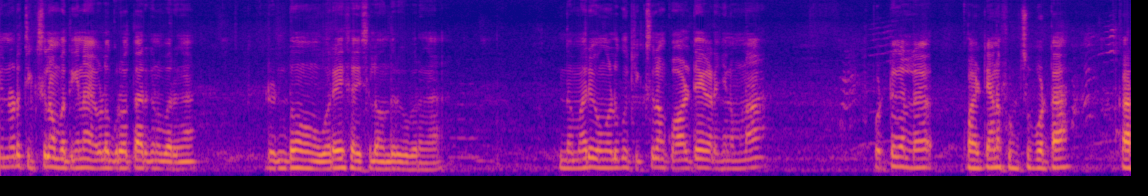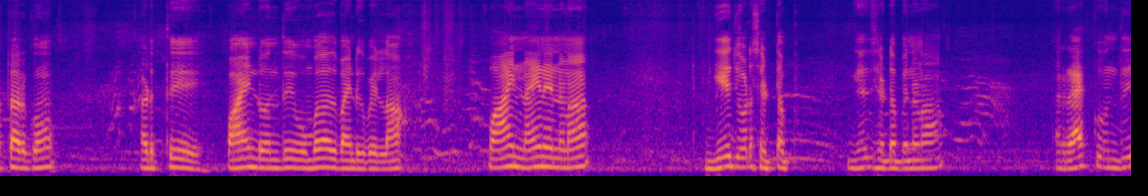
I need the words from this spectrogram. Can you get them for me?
என்னோடய சிக்ஸ்லாம் பார்த்தீங்கன்னா எவ்வளோ க்ரோத்தாக இருக்குன்னு பாருங்கள் ரெண்டும் ஒரே சைஸில் வந்திருக்கு பாருங்கள் இந்த மாதிரி உங்களுக்கும் சிக்ஸ்லாம் குவாலிட்டியாக கிடைக்கணும்னா பொட்டுக்கல்ல குவாலிட்டியான ஃபுட்ஸ் போட்டால் கரெக்டாக இருக்கும். அடுத்து பாயிண்ட் வந்து ஒன்பதாவது பாயிண்ட்டுக்கு போயிடலாம். பாயிண்ட் நைன் என்னென்னா கேஜோட செட்டப் கேஜ் செட்டப் என்னென்னா ரேக் வந்து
